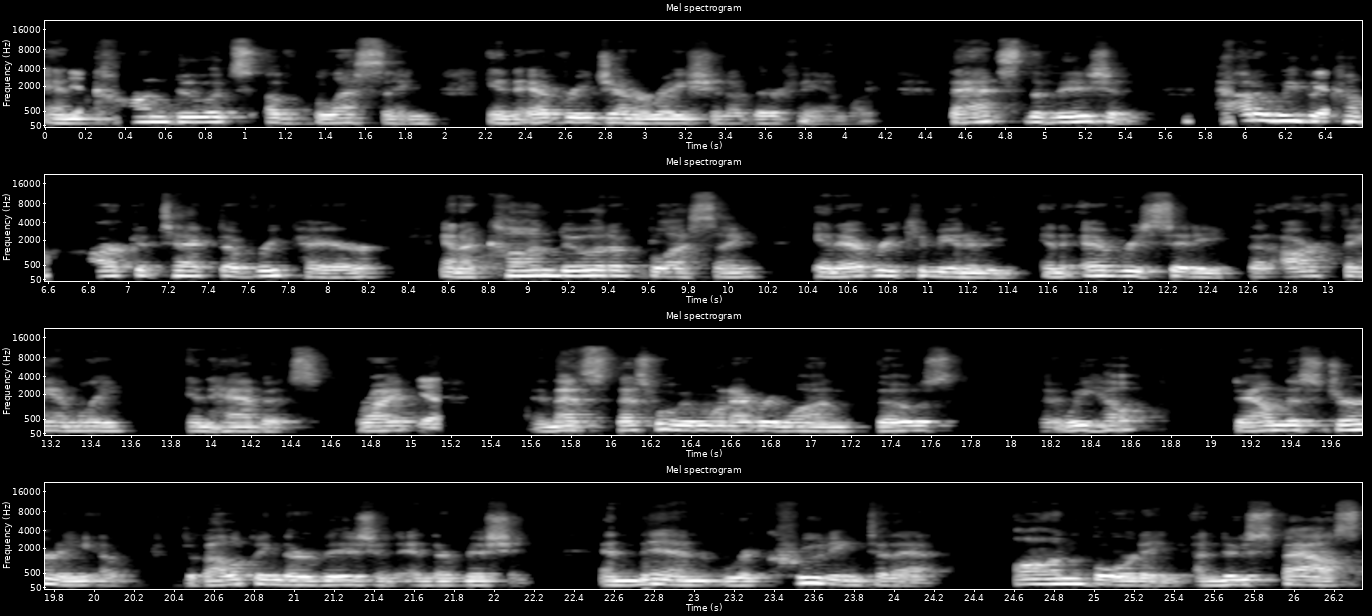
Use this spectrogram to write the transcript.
and conduits of blessing in every generation of their family. That's the vision. How do we become an architect of repair and a conduit of blessing in every community, in every city that our family inhabits, right? Yeah. And that's that's what we want everyone, those that we help down this journey of developing their vision and their mission, and then recruiting to that, onboarding a new spouse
